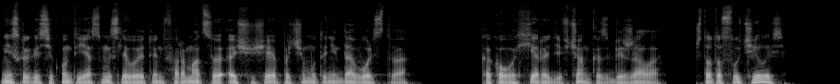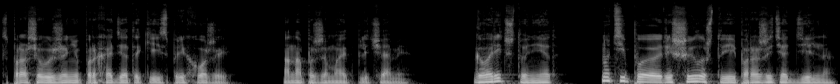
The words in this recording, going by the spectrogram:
Несколько секунд я осмысливаю эту информацию, ощущая почему-то недовольство. Какого хера девчонка сбежала? Что-то случилось? Спрашиваю Женю, проходя такие из прихожей. Она пожимает плечами. Говорит, что нет. Ну, типа, решила, что ей пора жить отдельно.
